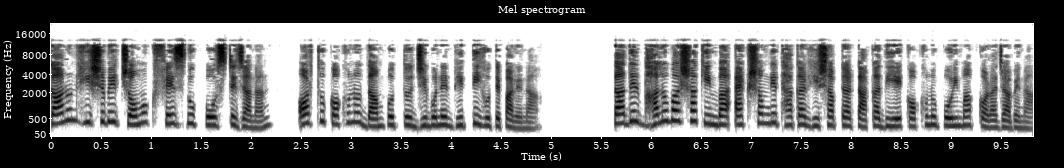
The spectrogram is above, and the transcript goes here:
কারণ হিসেবে চমক ফেসবুক পোস্টে জানান, অর্থ কখনো দাম্পত্য জীবনের ভিত্তি হতে পারে না। তাদের ভালোবাসা কিংবা একসঙ্গে থাকার হিসাবটা টাকা দিয়ে কখনো পরিমাপ করা যাবে না।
